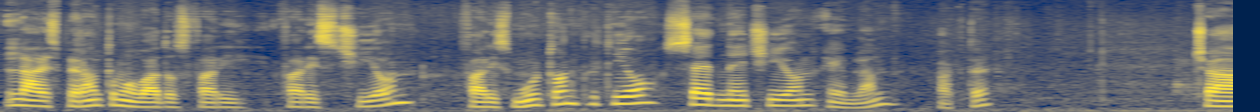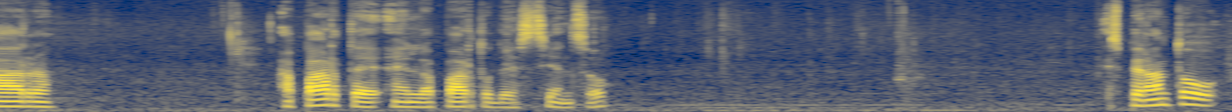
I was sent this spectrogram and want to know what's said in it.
la Esperanto movados fari faris cion, faris multon pri tio, sed ne cion eblan, fakte. Char aparte en la parto de scienzo Esperanto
